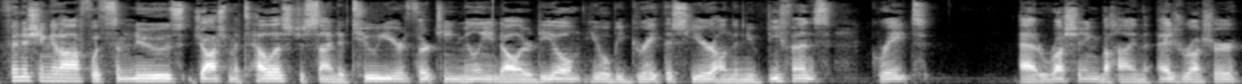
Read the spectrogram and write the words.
Finishing it off with some news Josh Metellus just signed a two year, $13 million deal. He will be great this year on the new defense, great at rushing behind the edge rusher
